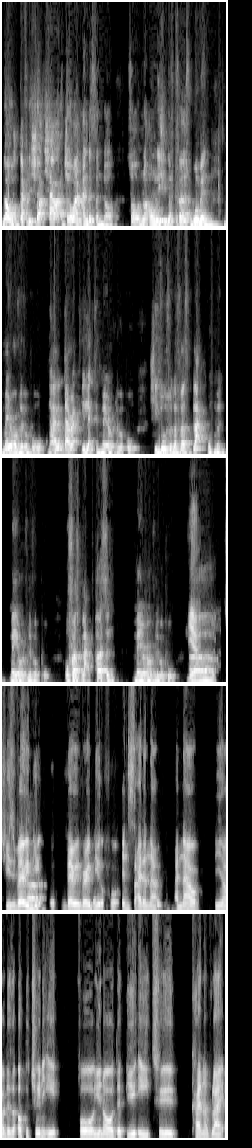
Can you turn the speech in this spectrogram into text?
no, definitely shout, shout out Joanne Anderson though. So not only is she the first woman mayor of Liverpool, directly elected mayor of Liverpool, she's also the first black woman mayor of Liverpool, or first black person mayor of Liverpool. yeah. Uh, She's very uh, beautiful, very, very beautiful, inside and out. And now, you know, there's an opportunity for, you know, the beauty to kind of like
